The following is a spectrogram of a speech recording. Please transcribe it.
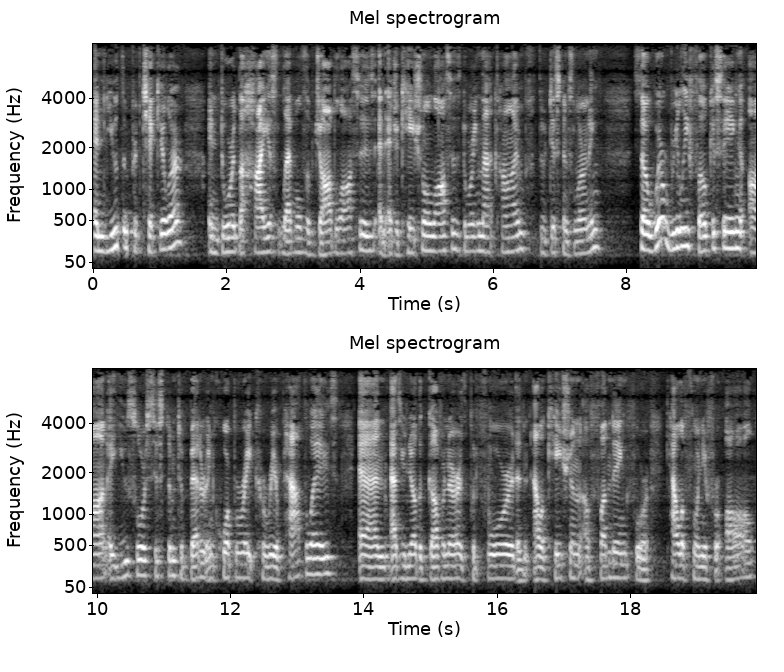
and youth in particular endured the highest levels of job losses and educational losses during that time through distance learning. So we're really focusing on a youth source system to better incorporate career pathways. And as you know, the governor has put forward an allocation of funding for California for All,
